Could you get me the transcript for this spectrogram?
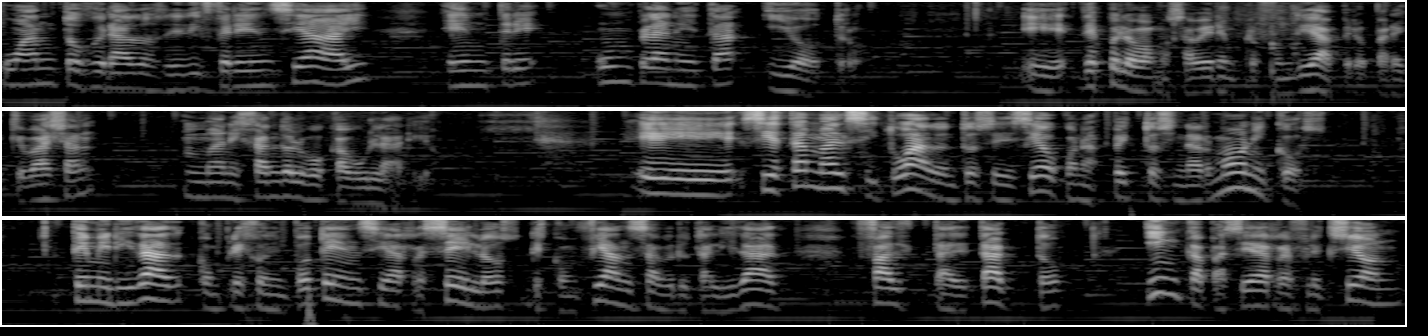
cuántos grados de diferencia hay entre un planeta y otro. Eh, después lo vamos a ver en profundidad, pero para que vayan manejando el vocabulario. Eh, si está mal situado, entonces decía, o con aspectos inarmónicos, temeridad, complejo de impotencia, recelos, desconfianza, brutalidad, falta de tacto, incapacidad de reflexión,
